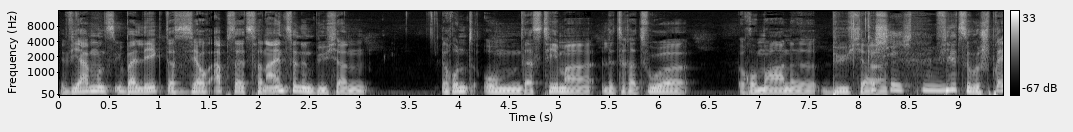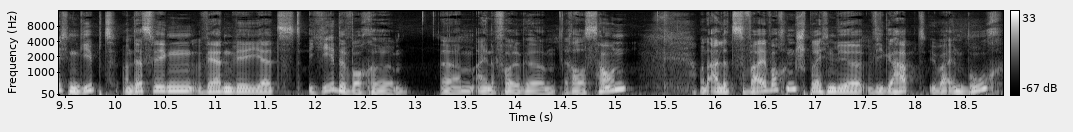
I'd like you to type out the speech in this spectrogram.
wir haben uns überlegt, dass es ja auch abseits von einzelnen Büchern rund um das Thema Literatur, Romane, Bücher Geschichten. viel zu besprechen gibt und deswegen werden wir jetzt jede Woche ähm, eine Folge raushauen und alle zwei Wochen sprechen wir wie gehabt über ein Buch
